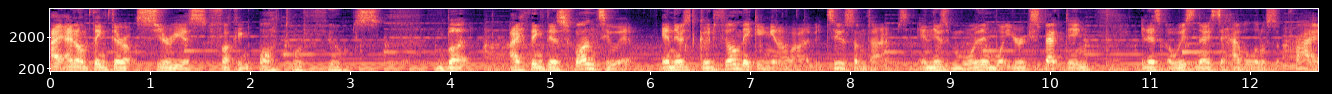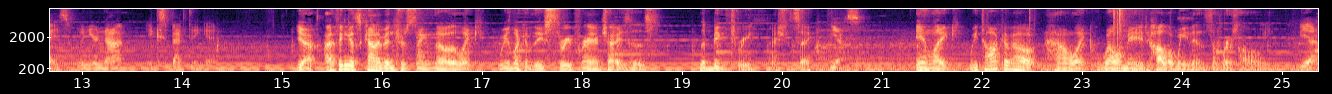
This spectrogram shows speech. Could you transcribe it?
I, I don't think they're serious fucking auteur films. But I think there's fun to it. And there's good filmmaking in a lot of it too sometimes. And there's more than what you're expecting. And it's always nice to have a little surprise when you're not expecting it. Yeah, I think it's kind of interesting though. Like we look at these three franchises, the big three, I should say, Yes. and like we talk about how like well-made Halloween is, the first Halloween, Yeah.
